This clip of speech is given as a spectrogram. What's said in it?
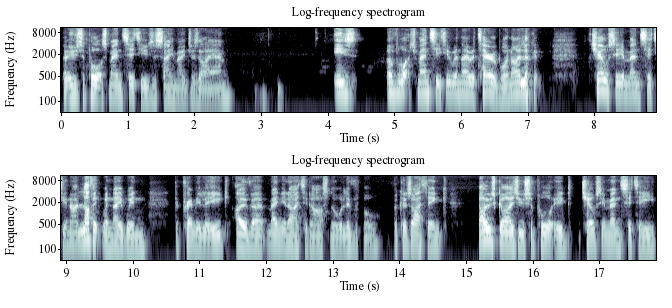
but who supports Man City, who's the same age as I am, is have watched Man City when they were terrible. And I look at Chelsea and Man City, and I love it when they win the Premier League over Man United, Arsenal, or Liverpool, because I think those guys who supported Chelsea and Man City,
